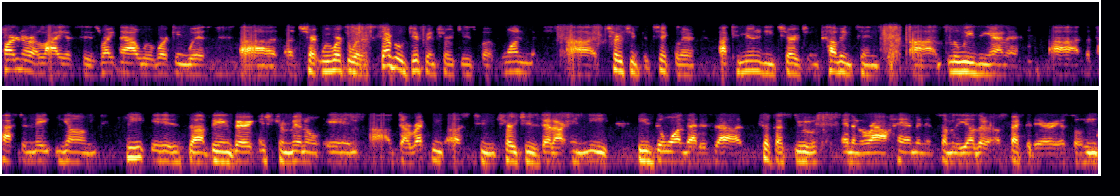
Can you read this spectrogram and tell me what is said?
partner alliances. Right now, we're working with uh, a church. We're working with several different churches, but one uh, church in particular, a community church in Covington, uh, Louisiana. Uh, the pastor Nate Young. He is uh, being very instrumental in directing us to churches that are in need. He's the one that has took us through and around Hammond and some of the other affected areas. So he's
